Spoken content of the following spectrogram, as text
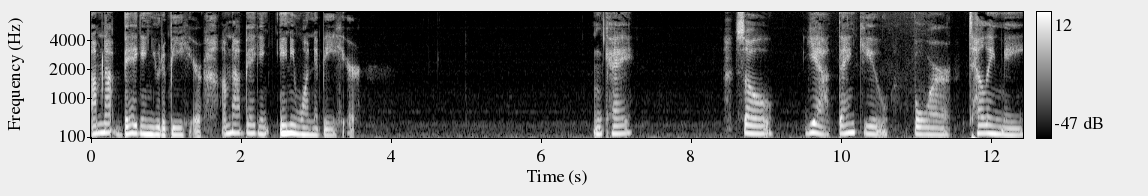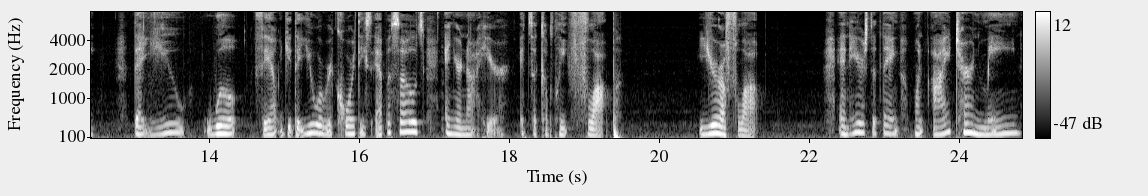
I'm not begging you to be here. I'm not begging anyone to be here. Okay? So, yeah, thank you for telling me that you will film that you will record these episodes and you're not here. It's a complete flop. You're a flop. And here's the thing when I turn mean,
